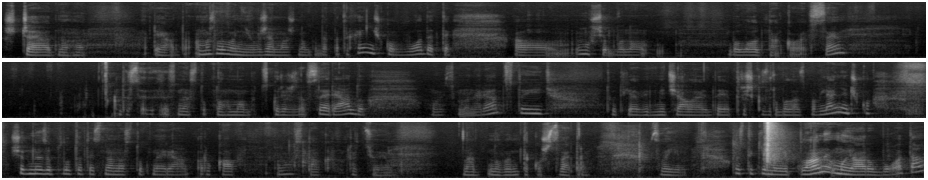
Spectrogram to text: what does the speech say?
ще одного ряду. А можливо, ні, вже можна буде потихеньку вводити, ну, щоб воно було однакове все. До наступного, мабуть, скоріш за все, ряду. Ось у мене ряд стоїть. Тут я відмічала, де я трішки зробила збавлянечку, щоб не заплутатись на наступний ряд рукав. Ось так працюю над новим також светром своїм. Ось такі мої плани, моя робота.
